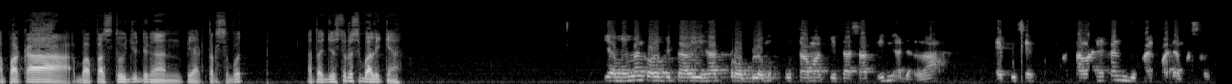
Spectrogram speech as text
Apakah Bapak setuju dengan pihak tersebut atau justru sebaliknya? Ya memang kalau kita lihat problem utama kita saat ini adalah epicentrum masalahnya kan bukan pada masalah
